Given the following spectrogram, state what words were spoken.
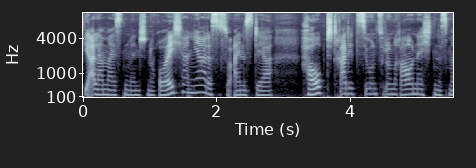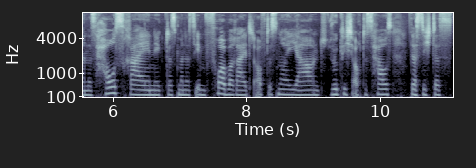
Die allermeisten Menschen räuchern ja, das ist so eines der Haupttradition zu den Rauhnächten, dass man das Haus reinigt, dass man das eben vorbereitet auf das neue Jahr und wirklich auch das Haus, dass sich das,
